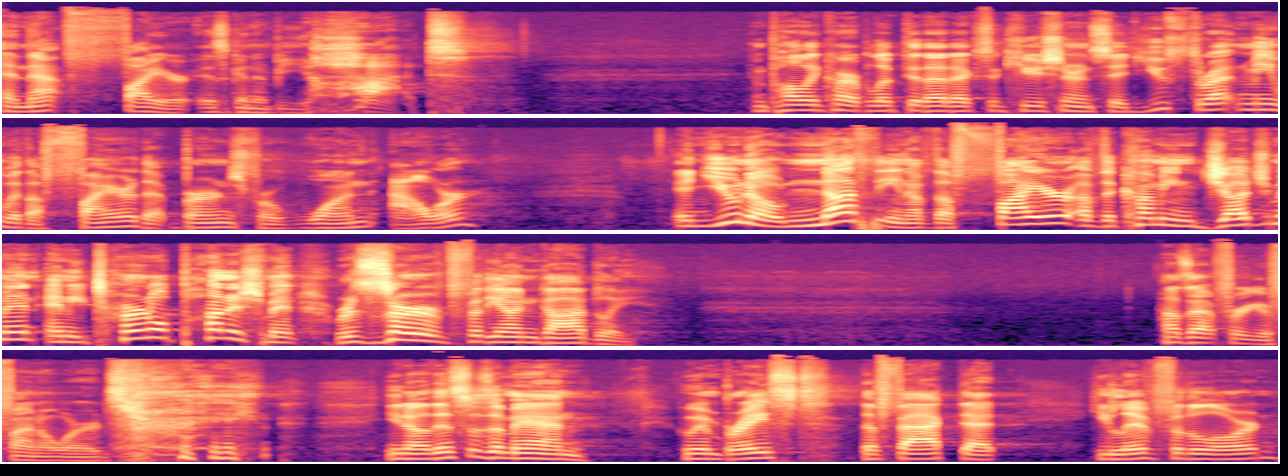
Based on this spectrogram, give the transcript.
and that fire is going to be hot. And Polycarp looked at that executioner and said, You threaten me with a fire that burns for one hour? And you know nothing of the fire of the coming judgment and eternal punishment reserved for the ungodly. How's that for your final words? You know, this was a man who embraced the fact that he lived for the Lord,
